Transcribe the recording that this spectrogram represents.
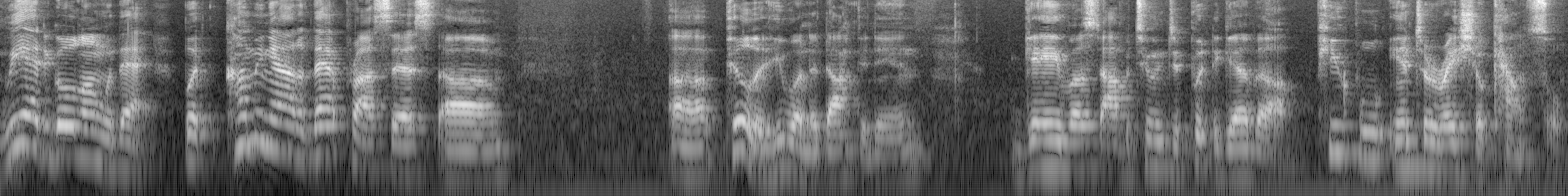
we had to go along with that. But coming out of that process, um, uh, Pillot, he wasn't a doctor then, gave us the opportunity to put together a pupil interracial council.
